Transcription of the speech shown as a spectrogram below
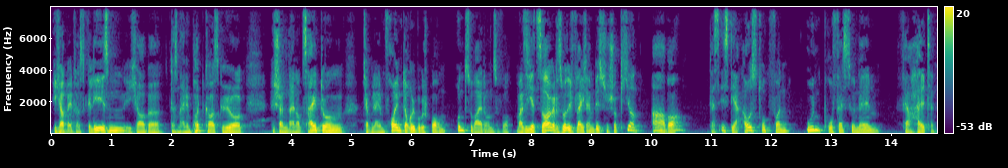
Ich habe etwas gelesen, ich habe das in einem Podcast gehört, es stand in einer Zeitung, ich habe mit einem Freund darüber gesprochen und so weiter und so fort. Was ich jetzt sage, das würde dich vielleicht ein bisschen schockieren, aber das ist der Ausdruck von unprofessionellem Verhalten.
